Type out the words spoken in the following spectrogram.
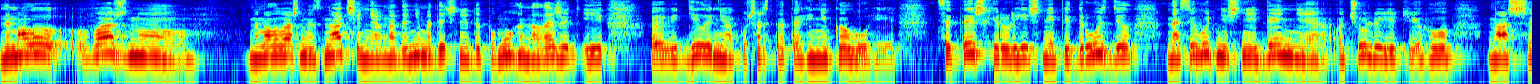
Немаловажно, немаловажне значення в наданні медичної допомоги належить і е, відділенню акушерства та гінекології. Це теж хірургічний підрозділ. На сьогоднішній день е, очолюють його наші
